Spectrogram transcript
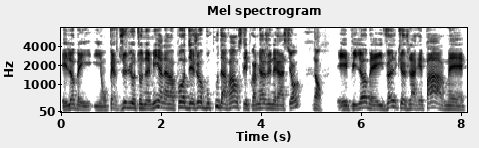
et là, ben, ils ont perdu de l'autonomie. Il n'y en avait pas déjà beaucoup d'avance les premières générations. Non. Et puis là, ben, ils veulent que je la répare, mais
